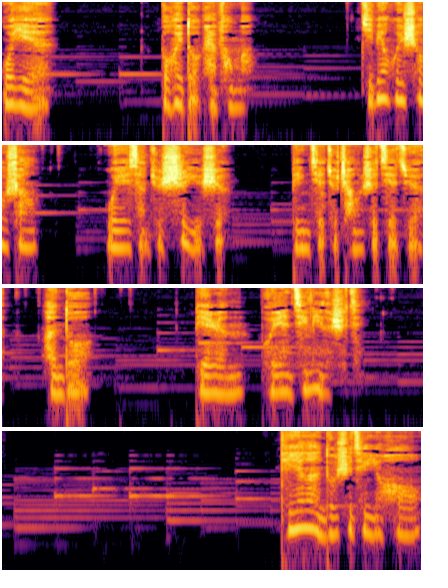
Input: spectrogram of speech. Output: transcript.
我也不会躲开锋芒。即便会受伤，我也想去试一试，并且去尝试解决很多别人不愿经历的事情。体验了很多事情以后，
